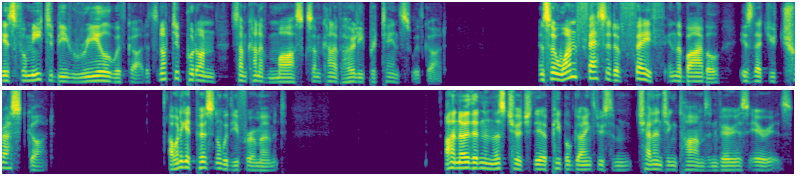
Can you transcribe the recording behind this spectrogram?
is for me to be real with God. It's not to put on some kind of mask, some kind of holy pretense with God. And so, one facet of faith in the Bible is that you trust God. I want to get personal with you for a moment. I know that in this church there are people going through some challenging times in various areas.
